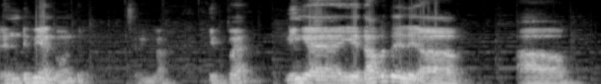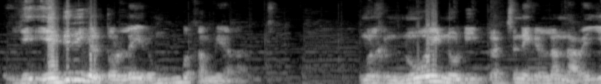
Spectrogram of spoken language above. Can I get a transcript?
ரெண்டுமே அங்கே வந்துடும் சரிங்களா? இப்போ நீங்கள் ஏதாவது ஆஹ், எ- எதிரிகள் தொல்லை ரொம்ப கம்மியாக ஆரம்பிச்சு உங்களுக்கு நோய் நொடி பிரச்சனைகள்லாம் நிறைய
